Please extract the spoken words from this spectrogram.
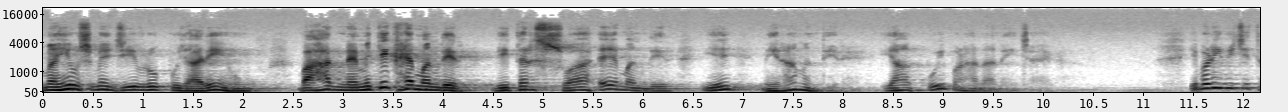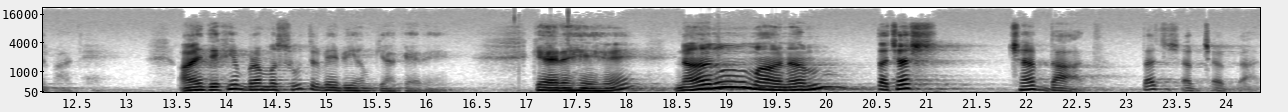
मैं ही उसमें जीव रूप पुजारी हूँ। बाहर नैमितिक है मंदिर, भीतर स्व है मंदिर। ये मेरा मंदिर है। यहाँ कोई पढ़ाना नहीं चाहेगा। ये बड़ी विचित्र बात है। आए देखें ब्रह्म सूत्र में भी हम क्या कह रहे हैं। कह रहे हैं, नानुमानम तचस शब्दात तच शब्द शब्दात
